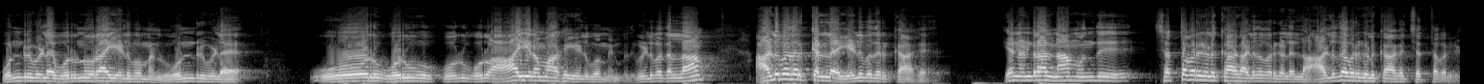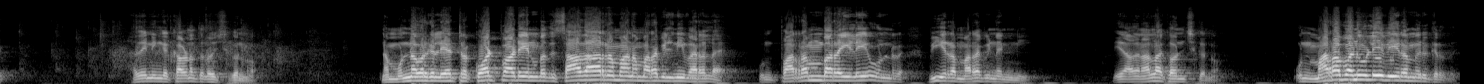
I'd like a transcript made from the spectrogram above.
ஒன்று விழ ஒரு நூறாய் எழுவோம் ஒன்று விழ ஒரு ஒரு ஒரு ஒரு ஆயிரமாக எழுவோம் என்பது. விழுவதெல்லாம் அழுவதற்கல்ல எழுவதற்காக. ஏனென்றால் நாம் வந்து செத்தவர்களுக்காக அழுதவர்கள் அல்ல அழுதவர்களுக்காக செத்தவர்கள். அதை நீங்கள் கவனத்தில் வச்சுக்கணும். நம் முன்னவர்கள் ஏற்ற கோட்பாடு என்பது சாதாரணமான மரபில் நீ வரல. உன் பரம்பரையிலே உன் வீர மரபினன் நீ. நீ அதை நல்லா கவனிச்சுக்கணும். உன் மரபணுவிலே வீரம் இருக்கிறது.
